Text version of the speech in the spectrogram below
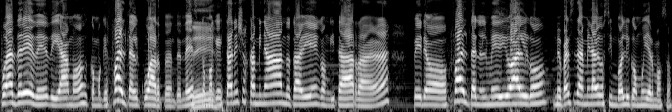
fue adrede, digamos, como que falta el cuarto, ¿entendés? Sí. Como que están ellos caminando, está bien, con guitarra, ¿verdad? Pero falta en el medio algo. Me parece también algo simbólico muy hermoso.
